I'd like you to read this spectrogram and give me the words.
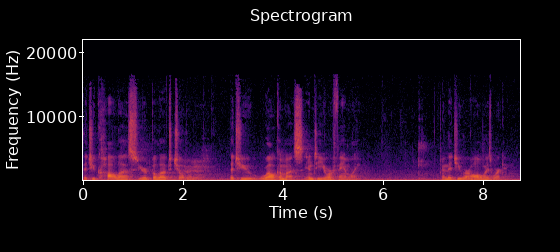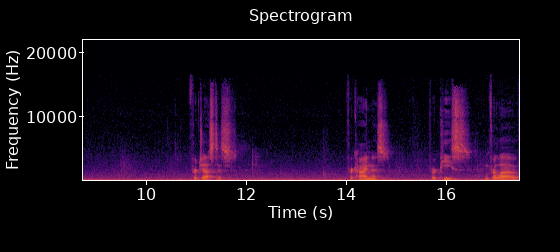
that you call us your beloved children, that you welcome us into your family, and that you are always working for justice, for kindness, for peace, and for love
